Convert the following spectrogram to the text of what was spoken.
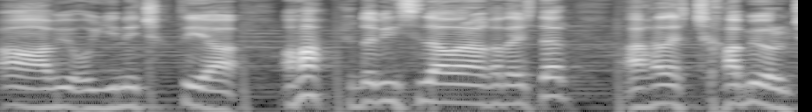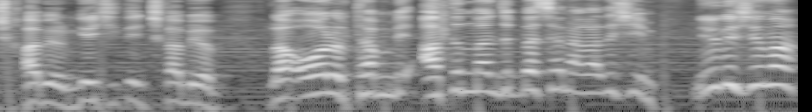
Abi o yine çıktı ya. Aha şurada birisi daha var arkadaşlar. Arkadaş çıkamıyorum çıkamıyorum. Gerçekten çıkamıyorum. La oğlum tam bir altından zıplasana kardeşim. Neredesin lan?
